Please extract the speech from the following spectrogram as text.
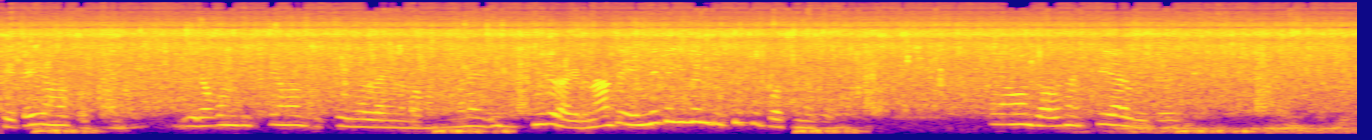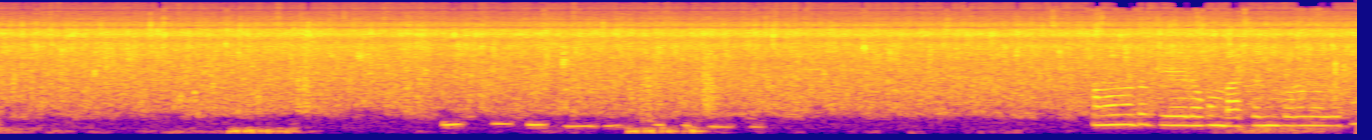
সেটাই আমার পছন্দ এরকম বৃষ্টি আমার খুব ভালো লাগে না তখন। মানে এই লাগে না। তো এমনিতে কিন্তু আমি বৃষ্টি খুব পছন্দ করি। আমার জল খাচ্ছি আর বসে আমার মতো কে এরকম বাচ্চামি করে বলো তো?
